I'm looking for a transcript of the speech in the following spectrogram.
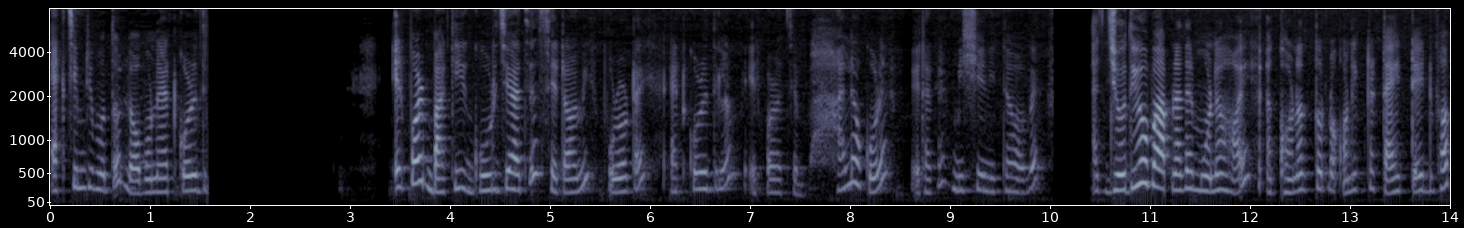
এক চিমটি মতো লবণ অ্যাড করে দিই এরপর বাকি গুড় যে আছে, সেটাও আমি পুরোটাই অ্যাড করে দিলাম। এরপর হচ্ছে ভালো করে এটাকে মিশিয়ে নিতে হবে। আর যদিও বা আপনাদের মনে হয় ঘনত্বটা অনেকটা টাইট টাইট ভাব,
